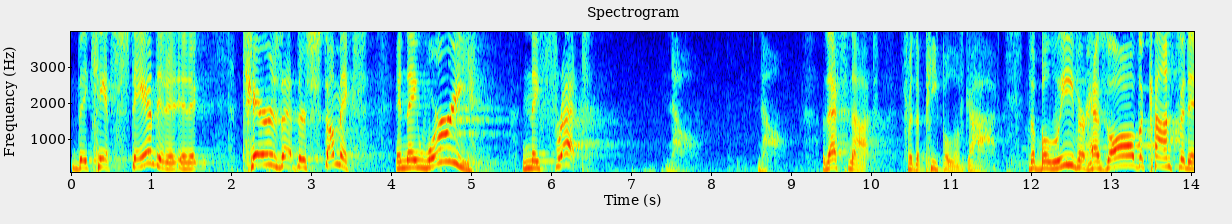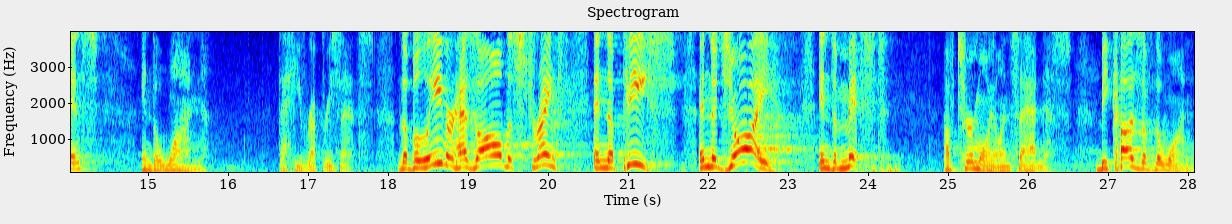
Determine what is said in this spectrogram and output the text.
they can't stand it and it tears at their stomachs and they worry and they fret. No, no, that's not for the people of God. The believer has all the confidence in the one that he represents. The believer has all the strength and the peace and the joy in the midst of turmoil and sadness because of the one,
